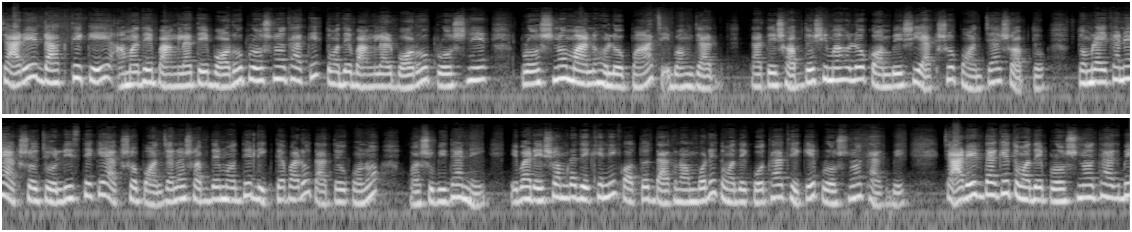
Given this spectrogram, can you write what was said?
চারের দাগ থেকে আমাদের বাংলাতে বড় প্রশ্ন থাকে। তোমাদের বাংলার বড় প্রশ্নের প্রশ্ন মান হলো পাঁচ এবং যা তাতে শব্দসীমা হলো কম বেশি একশো পঞ্চাশ শব্দ। তোমরা এখানে একশো চল্লিশ থেকে একশো পঞ্চান্ন শব্দের মধ্যে লিখতে পারো, তাতেও কোনো অসুবিধা নেই। এবার এসো আমরা দেখে নিই কত দাগ নম্বরে তোমাদের কোথা থেকে প্রশ্ন থাকবে। চারের দাগে তোমাদের প্রশ্ন থাকবে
